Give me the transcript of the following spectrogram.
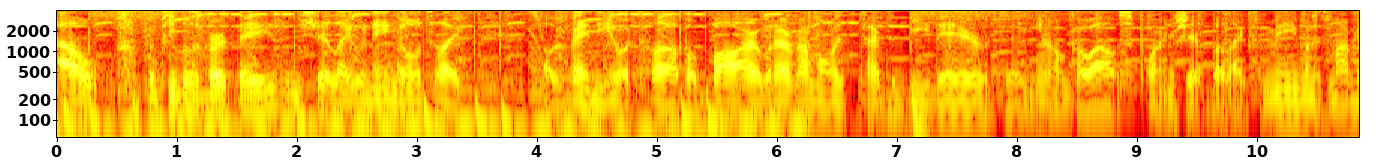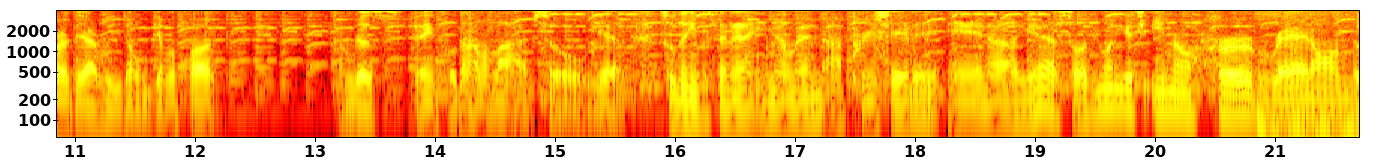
out for people's birthdays and shit. Like when they go to like a venue, a club, a bar, whatever. I'm always the type to be there to, you know, go out supporting shit. But like for me, when it's my birthday, I really don't give a fuck. I'm just thankful that I'm alive. So yeah. So thank you for sending that email in. I appreciate it. And uh, yeah, so if you want to get your email heard, read on the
